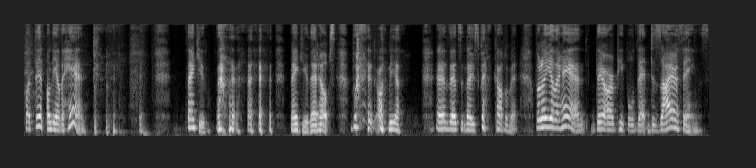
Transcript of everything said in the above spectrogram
But then on the other hand, thank you. thank you. That helps. But on the and that's a nice compliment. But on the other hand, there are people that desire things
